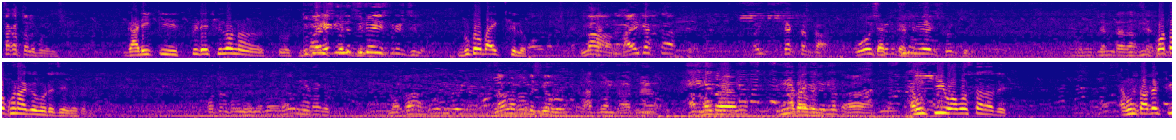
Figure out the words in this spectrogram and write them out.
চাকার তলে পড়েছে গাড়ি কি স্পিডে ছিল না? দুটো স্পিড ছিল। দুটো বাইক ছিল। না বাইক একটা ওই ট্রাক্টরটা ও স্পিড ছিল ছিল। কতক্ষণ আগে ঘটেছে এই ঘটনা। হ্যাঁ। এখন কি অবস্থা তাদের? এখন তাদের কি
